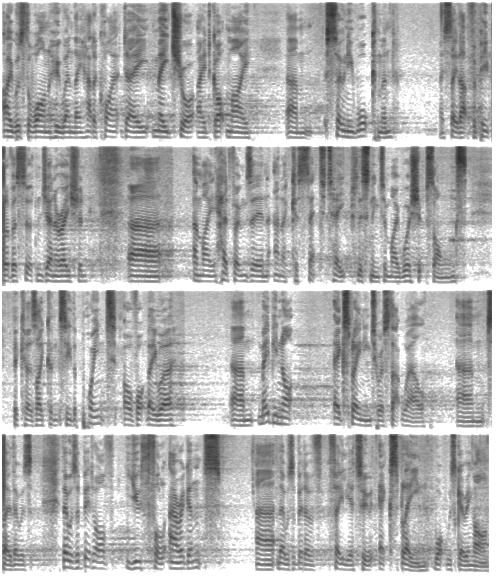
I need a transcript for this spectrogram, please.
I was the one who, when they had a quiet day, made sure I'd got my um, Sony Walkman I say that for people of a certain generation. Uh, and my headphones in and a cassette tape listening to my worship songs because I couldn't see the point of what they were um, maybe not explaining to us that well. Um, so there was, there was a bit of youthful arrogance. Uh, there was a bit of failure to explain what was going on.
